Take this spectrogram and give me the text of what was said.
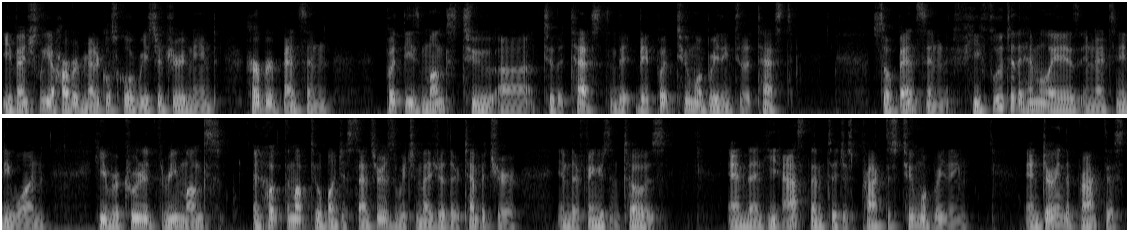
eventually, a Harvard Medical School researcher named Herbert Benson put these monks to uh, to the test. They they put Tummo breathing to the test. So Benson, he flew to the Himalayas in 1981. He recruited three monks and hooked them up to a bunch of sensors which measure their temperature in their fingers and toes. And then he asked them to just practice Tummo breathing. And during the practice,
